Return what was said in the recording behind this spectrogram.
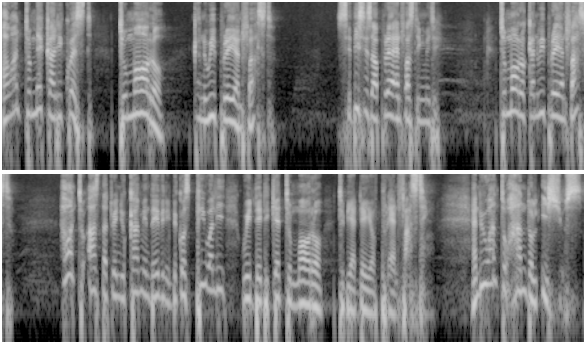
I want to make a request. Tomorrow, can we pray and fast? See, this is a prayer and fasting meeting. Tomorrow, can we pray and fast? I want to ask that when you come in the evening, because purely we dedicate tomorrow to be a day of prayer and fasting. And we want to handle issues.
